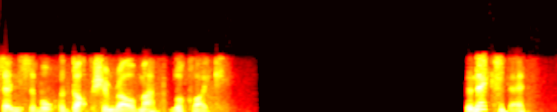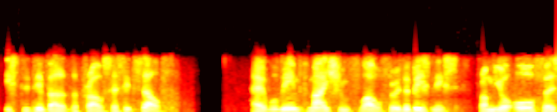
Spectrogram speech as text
sensible adoption roadmap look like? The next step is to develop the process itself. How will the information flow through the business from your authors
